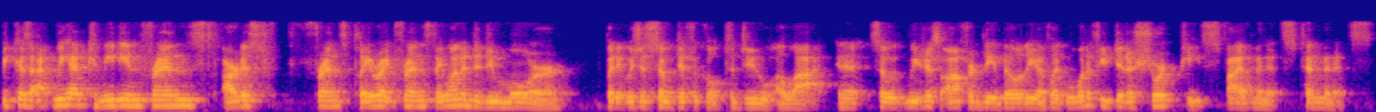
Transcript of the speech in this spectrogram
because I, we had comedian friends, artist friends, playwright friends. They wanted to do more, but it was just so difficult to do a lot. And it, so we just offered the ability of like, well, what if you did a short piece, five minutes, ten minutes,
